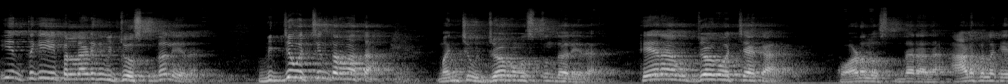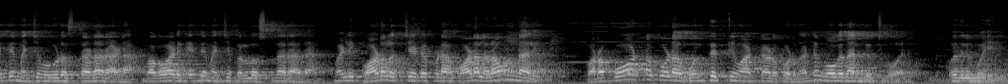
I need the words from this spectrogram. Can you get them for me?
ఇంతకీ ఈ పిల్లాడికి విద్య వస్తుందా లేదా? విద్య వచ్చిన తర్వాత మంచి ఉద్యోగం వస్తుందా లేదా? తీరా ఉద్యోగం వచ్చాక కోడలు వస్తుందా రాదా? ఆడపిల్లకైతే మంచి మొగుడు వస్తాడా రాడా? మగవాడికైతే మంచి పిల్లలు వస్తుందా రాదా? మళ్ళీ కోడలు వచ్చేటప్పుడు ఆ కోడలు ఎలా ఉండాలి? పొరపాటున కూడా గొంతెత్తి మాట్లాడకూడదు. అంటే మోగదాన్ని తెచ్చుకోవాలి. వదిలిపోయి.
